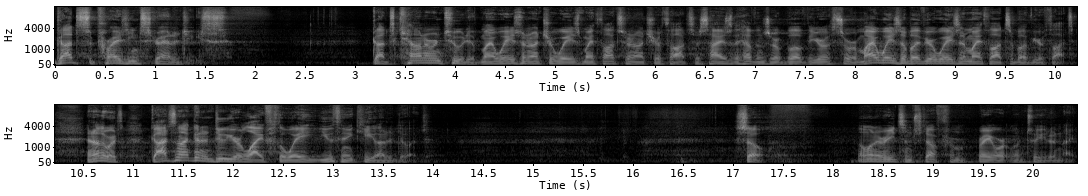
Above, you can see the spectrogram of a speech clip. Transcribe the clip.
God's surprising strategies. God's counterintuitive. My ways are not your ways, my thoughts are not your thoughts. As high as the heavens are above the earth, so are my ways above your ways, and my thoughts above your thoughts. In other words, God's not going to do your life the way you think He ought to do it. So, I want to read some stuff from Ray Ortlund to you tonight.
